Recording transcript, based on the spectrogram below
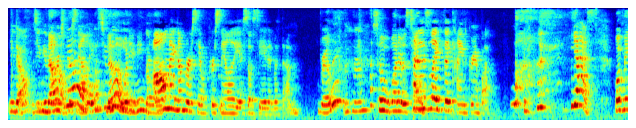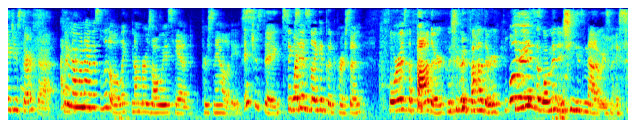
You don't? Do you give No. numbers No, personalities? what you no, mean? what do you mean by that? All my numbers have a personality associated with them. Really? Mm-hmm. So what it was Ten 10? is like the kind grandpa. yes. What made you start that? I don't know. When I was little, like numbers always had personalities. Interesting. Six What is like a good person. Four is the father, who's a good father. What? Three is the woman, and she's not always nice.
